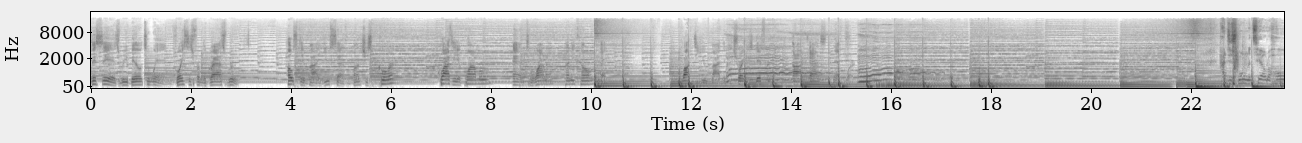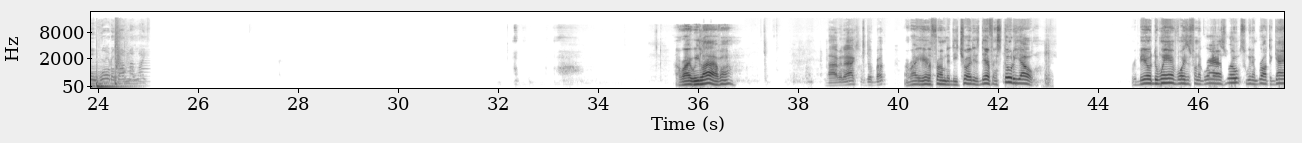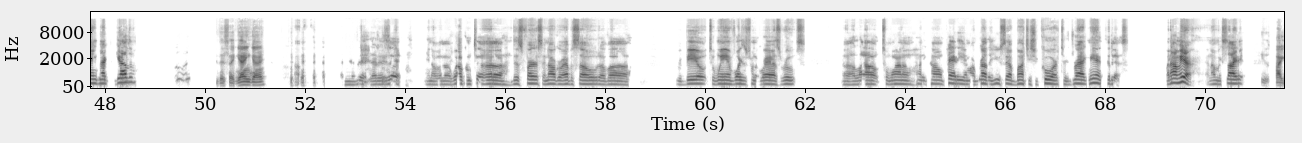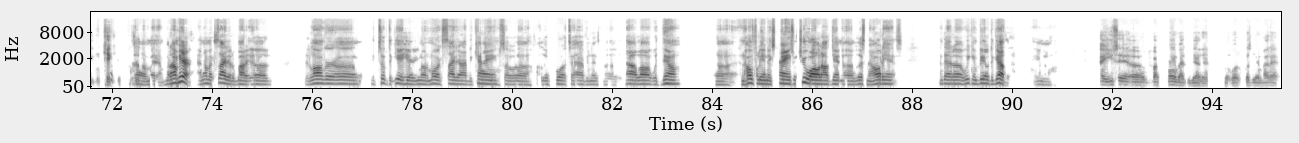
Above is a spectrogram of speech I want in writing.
This is Rebuild to Win Voices from the Grassroots, hosted by Yusef Bunchy Shakur, Kwasi Akwamu, and Tawana Honeycomb Petty. Brought to you by the Detroit is Different Podcast Network. I just want to tell the whole world about my life. All right, we live, huh? Live in action, good brother. All right, here from the Detroit is different studio. Rebuild the win, voices from the grassroots. We done brought the gang back together. Did they say gang gang. That is it. That is it. You know, uh, welcome to uh, this first inaugural episode of uh, Rebuild to Win, Voices from the Grassroots. Uh, allowed Tawana Honeycomb Petty and my brother Yusef Bunchy Shakur to drag me into this. But I'm here and I'm excited. He was fighting, kicking. Oh man, but I'm here and I'm excited about it. Uh, the longer uh, it took to get here, you know, the more excited I became. So uh, I look forward to having this uh, dialogue with them, uh, and hopefully in exchange with you all out there in the uh, listening audience, and that uh, we can build together. You know, Hey, you said uh brought the gang back together. What, what what's meant by that?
